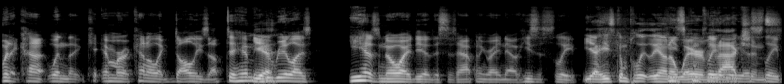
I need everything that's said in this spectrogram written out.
when it kind of when the camera kind of like dollies up to him Yeah. you realize he has no idea this is happening right now he's asleep yeah, he's completely unaware he's of his completely actions. asleep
